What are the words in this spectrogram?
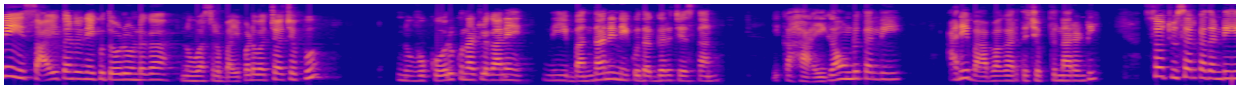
నీ సాయి తండ్రి నీకు తోడు ఉండగా నువ్వు అసలు భయపడవచ్చా చెప్పు? నువ్వు కోరుకున్నట్లుగానే నీ బంధాన్ని నీకు దగ్గర చేస్తాను. ఇక హాయిగా ఉండు తల్లి అని బాబాగారితో చెప్తున్నారండి. సో చూశారు కదండి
